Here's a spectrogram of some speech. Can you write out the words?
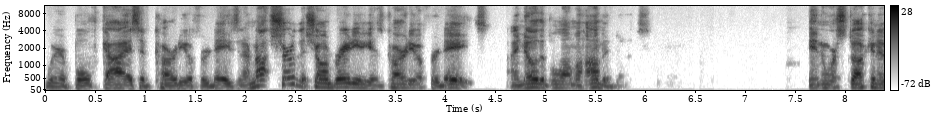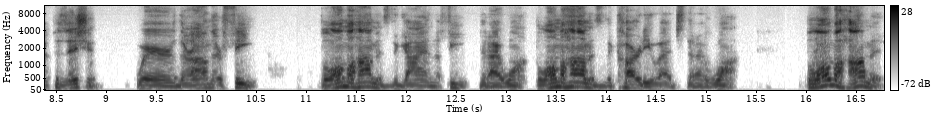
where both guys have cardio for days, and I'm not sure that Sean Brady has cardio for days, I know that Belal Muhammad does. And we're stuck in a position where they're on their feet. Belal Muhammad's the guy on the feet that I want. Belal Muhammad's the cardio edge that I want. Belal Muhammad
